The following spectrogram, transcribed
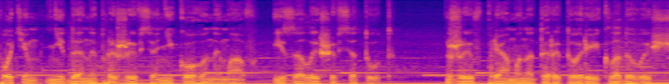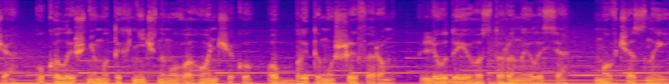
Потім ніде не прижився, нікого не мав і залишився тут. Жив прямо на території кладовища, у колишньому технічному вагончику, оббитому шифером. Люди його сторонилися, мовчазний,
